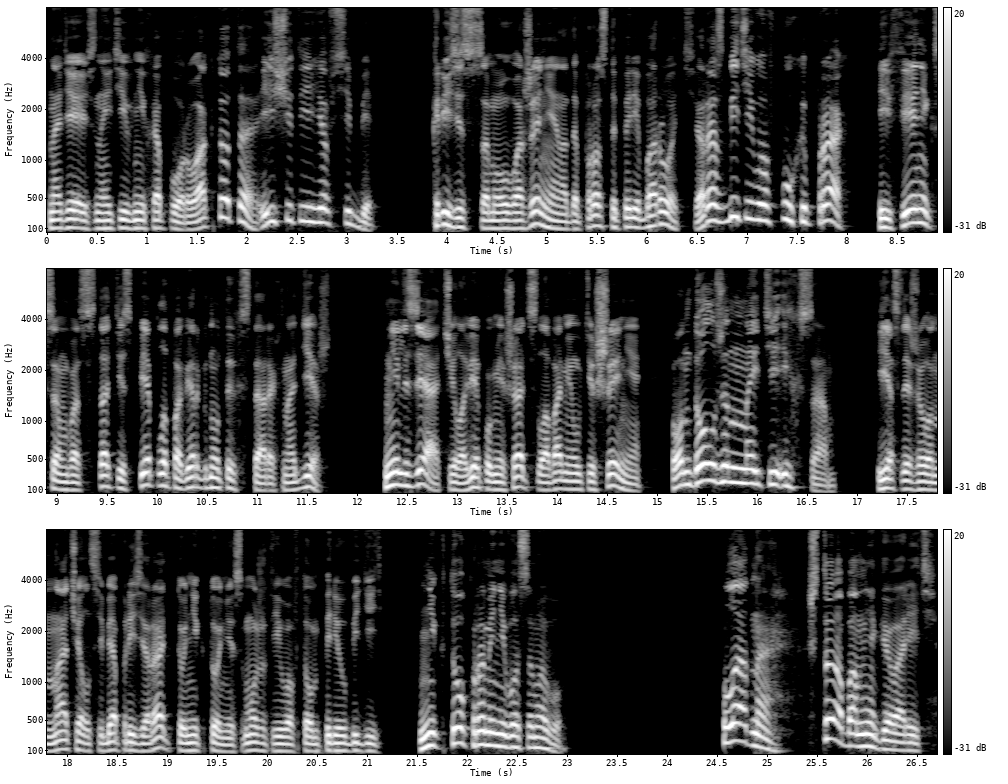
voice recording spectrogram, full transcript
надеясь найти в них опору, а кто-то ищет ее в себе. Кризис самоуважения надо просто перебороть, разбить его в пух и прах, и фениксом восстать из пепла повергнутых старых надежд. Нельзя человеку мешать словами утешения, он должен найти их сам. Если же он начал себя презирать, то никто не сможет его в том переубедить. Никто, кроме него самого. «Ладно, что обо мне говорить?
